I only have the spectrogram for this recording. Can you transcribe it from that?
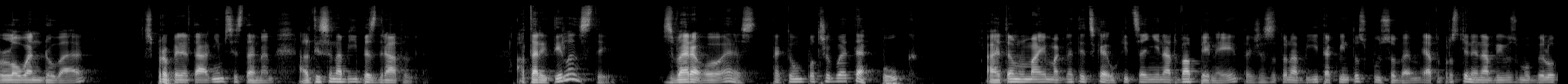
low-endové s proprietárním systémem, ale ty se nabíjí bezdrátově. A tady tyhle ty z Wear OS, tak tomu potřebujete puk a je tam mají magnetické uchycení na dva piny, takže se to nabíjí takovýmto způsobem. Já to prostě nenabiju z mobilu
